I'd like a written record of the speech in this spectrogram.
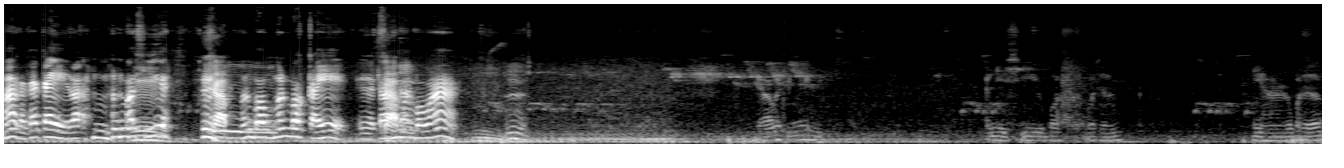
มากับใกล้ๆละมันมาสีอืม ครับ มันบ่มันบ่ไกลเออแต่ครับมันบ่มาอืมอืมเดี๋ยวไปถึงนี่อันนี้สี่บ่บ่ถึงนี่ห้าก็บ่ถึง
